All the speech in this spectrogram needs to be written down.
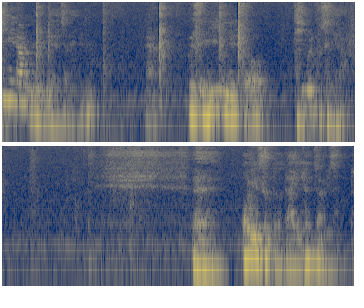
팀이라는 의미였잖아요. 그죠? 네. 그래서 2인 1조 팀을 구성해라. 네. 어디서부터? 나의 현장에서부터.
